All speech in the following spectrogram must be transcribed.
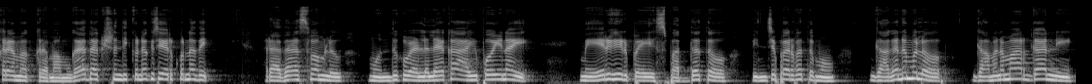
క్రమక్రమంగా దక్షిణ దిక్కునకు చేరుకున్నది. రథాశ్వములు ముందుకు వెళ్ళలేక ఆగిపోయినాయి. మేరుగిరిపై స్పర్ధతో వింజపర్వతము గగనములో గమన మార్గాన్ని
